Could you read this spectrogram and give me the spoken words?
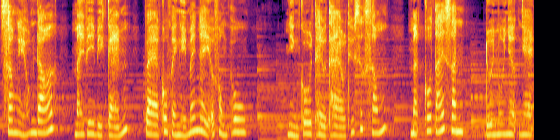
Sau ngày hôm đó, Mai Vi bị cảm và cô phải nghỉ mấy ngày ở phòng thu. Nhìn cô thều thào thiếu sức sống, mặt cô tái xanh, đôi môi nhợt nhạt,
